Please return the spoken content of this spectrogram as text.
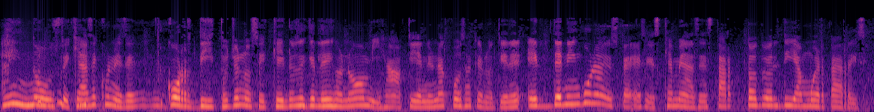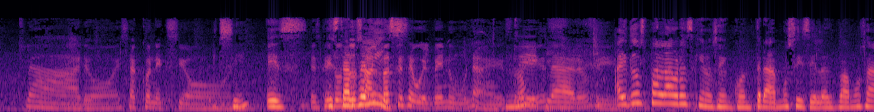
"Ay, no, ¿usted qué hace con ese gordito? Yo no sé qué, y no sé qué le dijo, "No, mija, tiene una cosa que no tiene el de ninguna de ustedes, y es que me hace estar todo el día muerta de risa." Claro, esa conexión. Sí, es, Es que son estar dos feliz. almas que se vuelven una. eso ¿No? Sí, es, claro. sí. Hay dos palabras que nos encontramos y se las vamos a,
